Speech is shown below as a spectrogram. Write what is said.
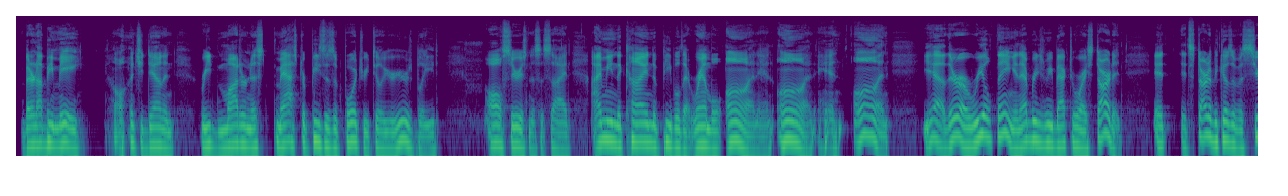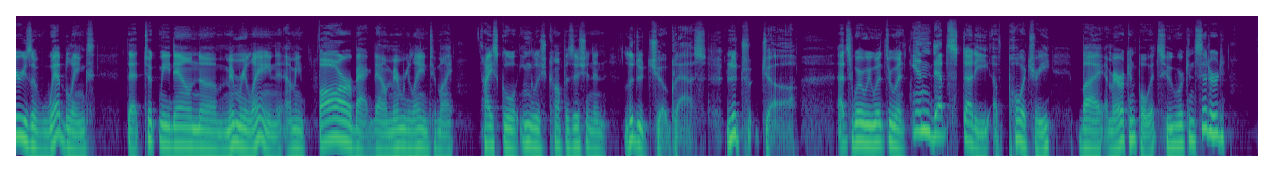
Better not be me. I'll hunt you down and read modernist masterpieces of poetry till your ears bleed. All seriousness aside, I mean the kind of people that ramble on and on and on. Yeah, they're a real thing, and that brings me back to where I started. It it started because of a series of web links that took me down uh, memory lane. I mean, far back down memory lane to my high school English composition and literature class. Literature. That's where we went through an in depth study of poetry by American poets who were considered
